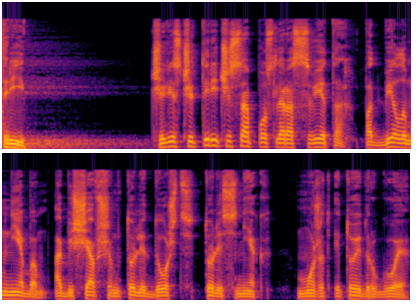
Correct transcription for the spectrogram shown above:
3. Через четыре часа после рассвета, под белым небом, обещавшим то ли дождь, то ли снег, может и то, и другое,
